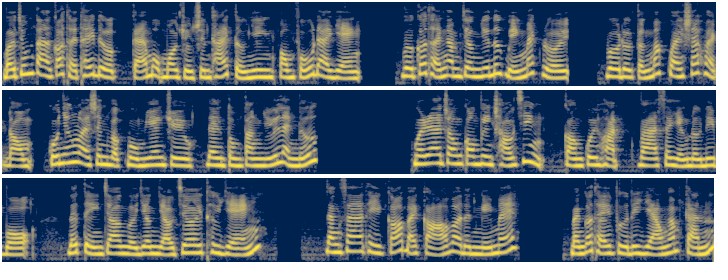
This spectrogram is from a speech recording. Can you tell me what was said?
bởi chúng ta có thể thấy được cả một môi trường sinh thái tự nhiên phong phú đa dạng, vừa có thể ngâm chân dưới nước biển mát rượi, vừa được tận mắt quan sát hoạt động của những loài sinh vật vùng Giang Triều đang tung tăng dưới làn nước. Ngoài ra trong công viên sáu Chiên còn quy hoạch và xây dựng đường đi bộ để tiện cho người dân dạo chơi thư giãn. Đằng xa thì có bãi cỏ và đình nghỉ mát. Bạn có thể vừa đi dạo ngắm cảnh,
